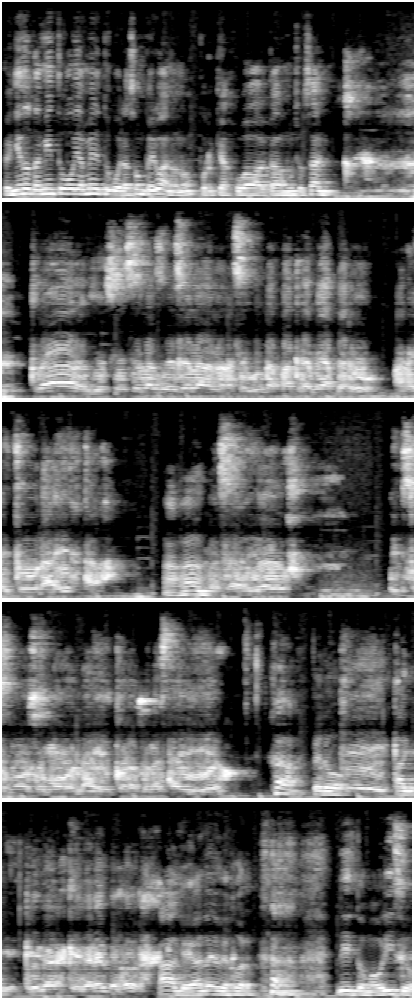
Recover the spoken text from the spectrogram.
Teniendo también tú obviamente tu corazón peruano, ¿no? Porque has jugado acá muchos años. Claro, yo, esa es, la, esa es la, la, segunda patria mía, Perú. Ahí tuve una hija. Ajá. Gracias a Dios. Y somos, somos, la el corazón está dividido. Pero que, que, que, que, gane, que, gane, el mejor. Ah, que gane el mejor. Listo, Mauricio.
